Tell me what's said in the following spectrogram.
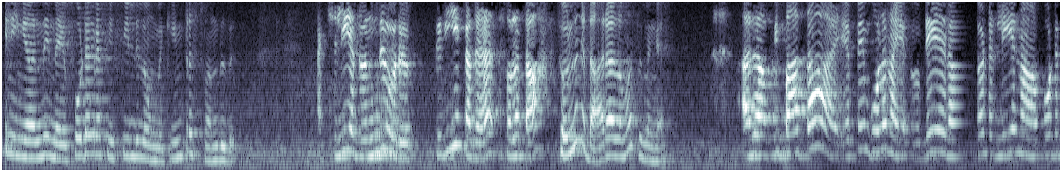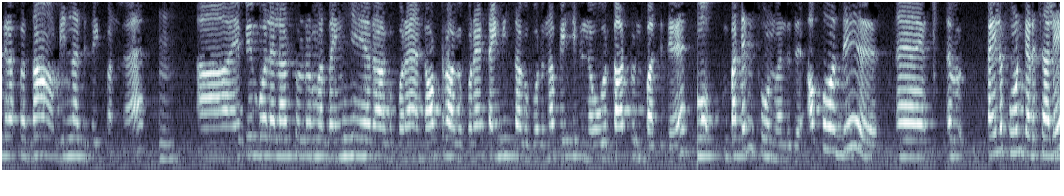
நீங்க வந்து இந்த ஃபோட்டோகிராஃபி ஃபீல்டில் உங்களுக்கு இன்ட்ரெஸ்ட் வந்தது? ஆக்சுவலி அது வந்து ஒரு பெரிய கதை சொல்லட்டா? சொல்லுங்க தாராளமா சொல்லுங்க. அது அப்படி பார்த்தா எப்பயும் போல நான் அப்படியே நான் போட்டோகிராஃபர் தான் அப்படின்னு நான் டிசைட் பண்ணல எப்பயும் போல எல்லாரும் சொல்ற மாதிரி தான் இன்ஜினியர் ஆக போறேன் டாக்டர் ஆக போறேன் சயின்டிஸ்ட் ஆக போறேன் தான் பேசிட்டு இருந்தேன் ஒவ்வொரு கார்ட்டூன் பார்த்துட்டு. பட்டன் போன் வந்தது. அப்போ வந்து கையில போன் கிடைச்சாலே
